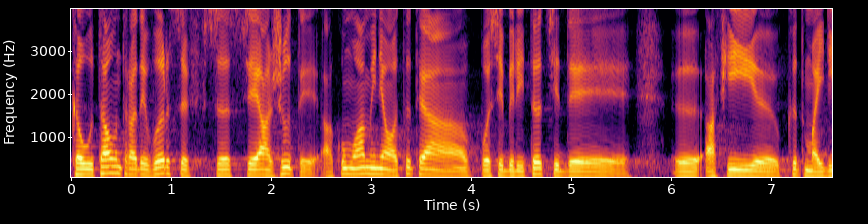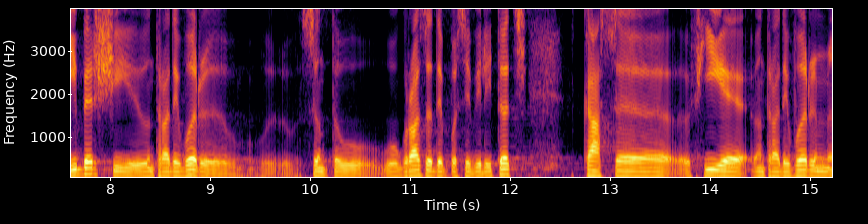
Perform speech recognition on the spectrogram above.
căutau într-adevăr să, să se ajute. Acum oamenii au atâtea posibilități de a fi cât mai liberi și într-adevăr sunt o, o groază de posibilități ca să fie într-adevăr în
